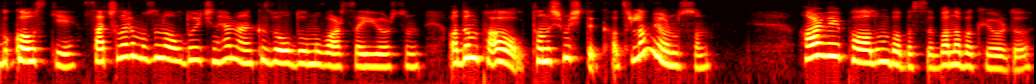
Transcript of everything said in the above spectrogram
Bukowski, saçlarım uzun olduğu için hemen kız olduğumu varsayıyorsun. Adım Paul, tanışmıştık, hatırlamıyor musun? Harvey Paul'un babası bana bakıyordu.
